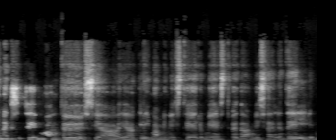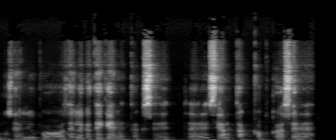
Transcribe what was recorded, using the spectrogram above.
Õnneks see teema on töös ja mm, -hmm. ja kliimaministeeriumi eestvedamisel ja tellimusel juba sellega tegeletakse, et sealt hakkab ka see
